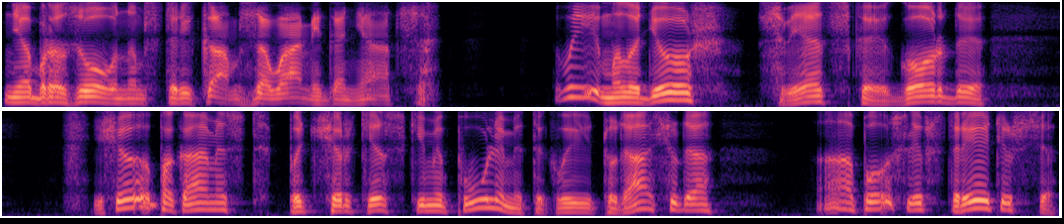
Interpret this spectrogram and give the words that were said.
необразованным старикам, за вами гоняться? Вы молодежь, светская, гордая. Еще пока мест под черкесскими пулями, так вы туда-сюда, а после встретишься,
